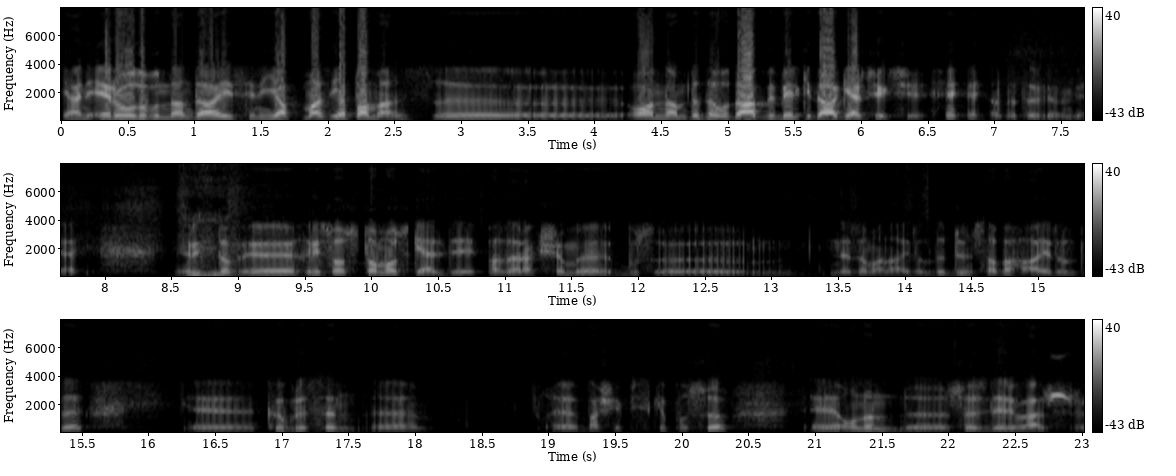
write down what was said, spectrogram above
Yani Eroğlu bundan daha iyisini yapmaz, yapamaz. Ee, o anlamda da o daha belki daha gerçekçi. Anlatabiliyor muyum yani? Hristof, e, Hrisostomos geldi pazar akşamı. Bu e, ne zaman ayrıldı? Dün sabah ayrıldı e, Kıbrıs'ın e, e, başepiskoposu. E, onun e, sözleri var. E,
